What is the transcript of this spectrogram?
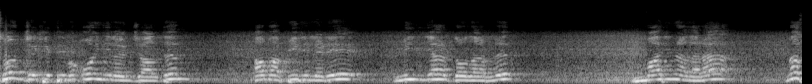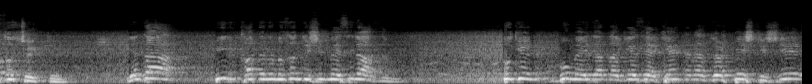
son ceketimi 10 yıl önce aldım ama birileri milyar dolarlık marinalara nasıl çöktü? Ya da bir kadınımızın düşünmesi lazım. Bugün bu meydanda gezerken en az 4-5 kişi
